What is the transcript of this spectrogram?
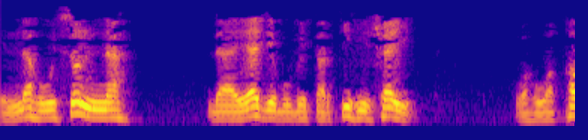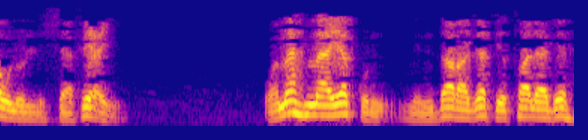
إنه سنة لا يجب بتركه شيء. وهو قول للشافعي. ومهما يكن من درجة طلبه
